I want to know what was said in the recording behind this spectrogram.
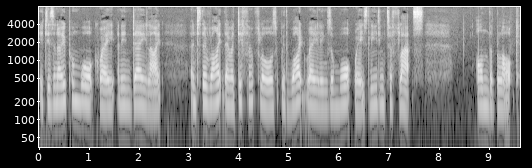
It is an open walkway and in daylight, and to the right there are different floors with white railings and walkways leading to flats on the block.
